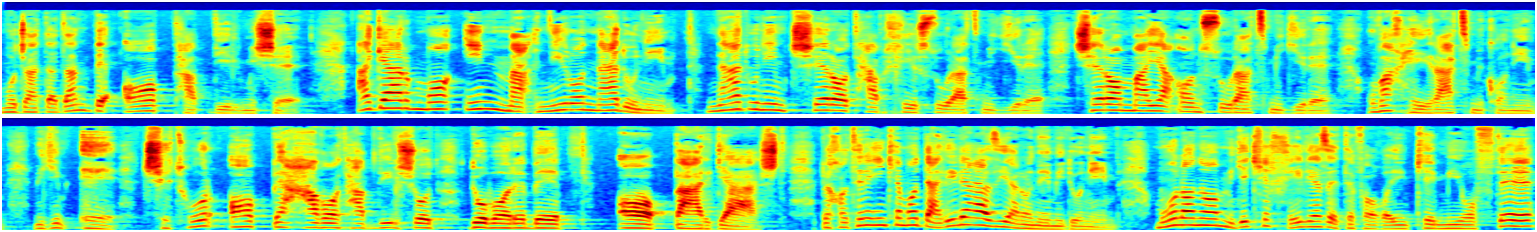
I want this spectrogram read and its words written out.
مجددا به آب تبدیل میشه. اگر ما این معنی رو ندونیم ندونیم چرا تبخیر صورت می‌گیره چرا میعان صورت می‌گیره. اون وقت حیرت می‌کنیم. میگیم اه چطور آب به هوا تبدیل شد دوباره به آب برگشت. به خاطر اینکه ما دلیل قضیه رو نمی‌دونیم. مولانا میگه که خیلی از اتفاقایی که میفته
